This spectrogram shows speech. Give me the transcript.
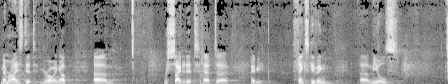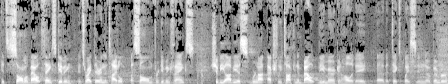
memorized it growing up, um, recited it at uh, maybe Thanksgiving uh, meals. It's a psalm about Thanksgiving. It's right there in the title, a psalm for giving thanks. Should be obvious, we're not actually talking about the American holiday uh, that takes place in November,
